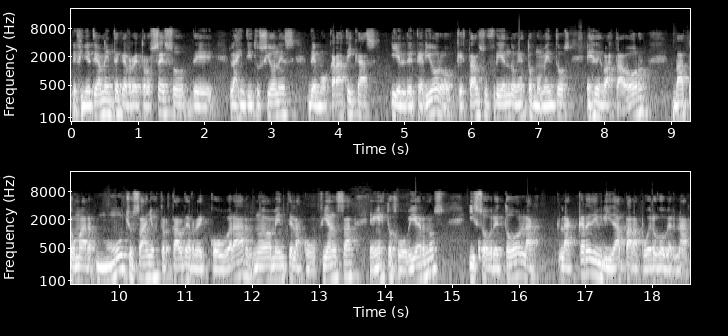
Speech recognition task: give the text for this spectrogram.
Definitivamente que el retroceso de las instituciones democráticas y el deterioro que están sufriendo en estos momentos es devastador. Va a tomar muchos años tratar de recobrar nuevamente la confianza en estos gobiernos y sobre todo la, credibilidad para poder gobernar.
